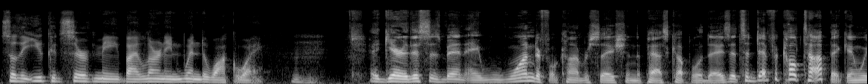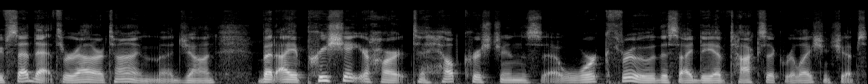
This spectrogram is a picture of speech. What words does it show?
so that you could serve me by learning when to walk away. Mm-hmm. Hey, Gary, this has been a wonderful conversation the past couple of days. It's a difficult topic, and we've said that throughout our time, uh, John. But I appreciate your heart to help Christians uh, work through this idea of toxic relationships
